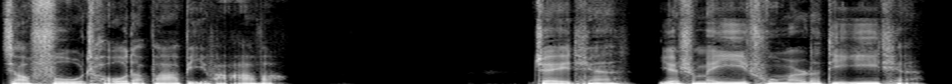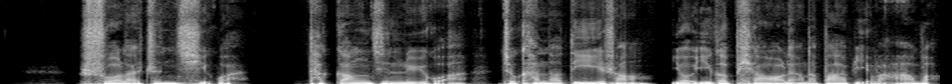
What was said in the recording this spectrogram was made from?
叫《复仇的芭比娃娃》。这一天也是梅姨出门的第一天。说来真奇怪，他刚进旅馆，就看到地上有一个漂亮的芭比娃娃，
